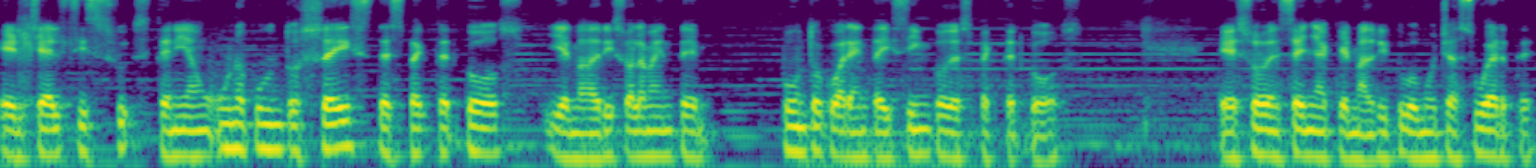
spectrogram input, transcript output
el Chelsea tenía un 1.6 de expected goals y el Madrid solamente 0.45 de expected goals. Eso enseña que el Madrid tuvo mucha suerte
